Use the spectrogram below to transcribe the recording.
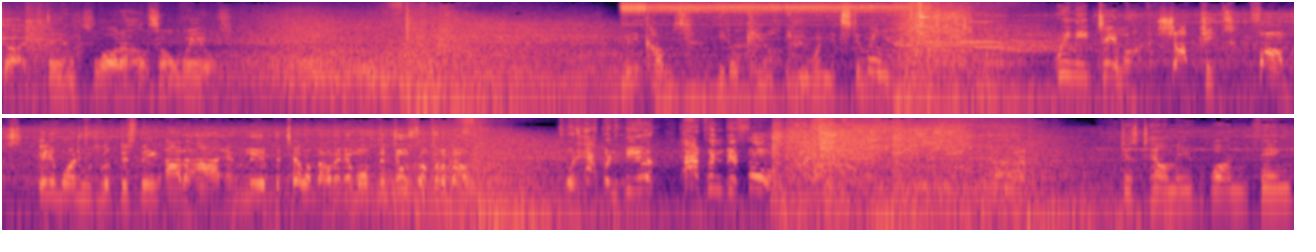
Goddamn slaughterhouse on wheels. When it comes, it'll kill anyone that's still hmm. here. We need timber, shopkeepers, farmers, anyone who's looked this thing eye to eye and lived to tell about it and wants to do something about it. What happened here happened before. Just tell me one thing.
